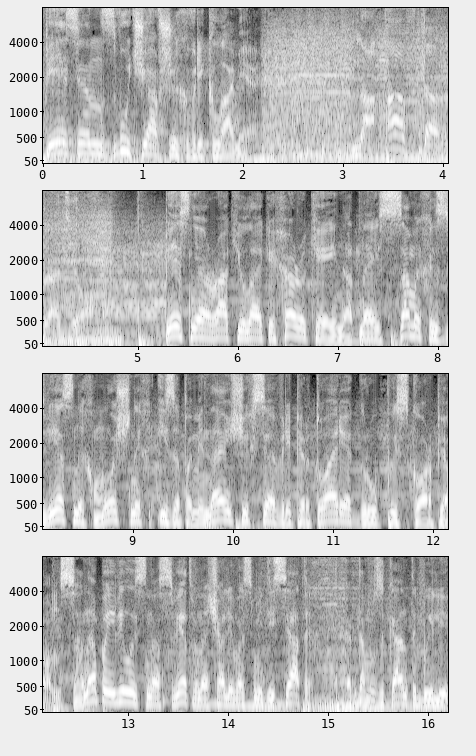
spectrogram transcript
песен, звучавших в рекламе. На Авторадио. Песня «Rock You Like a Hurricane» — одна из самых известных, мощных и запоминающихся в репертуаре группы Scorpions. Она появилась на свет в начале 80-х, когда музыканты были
